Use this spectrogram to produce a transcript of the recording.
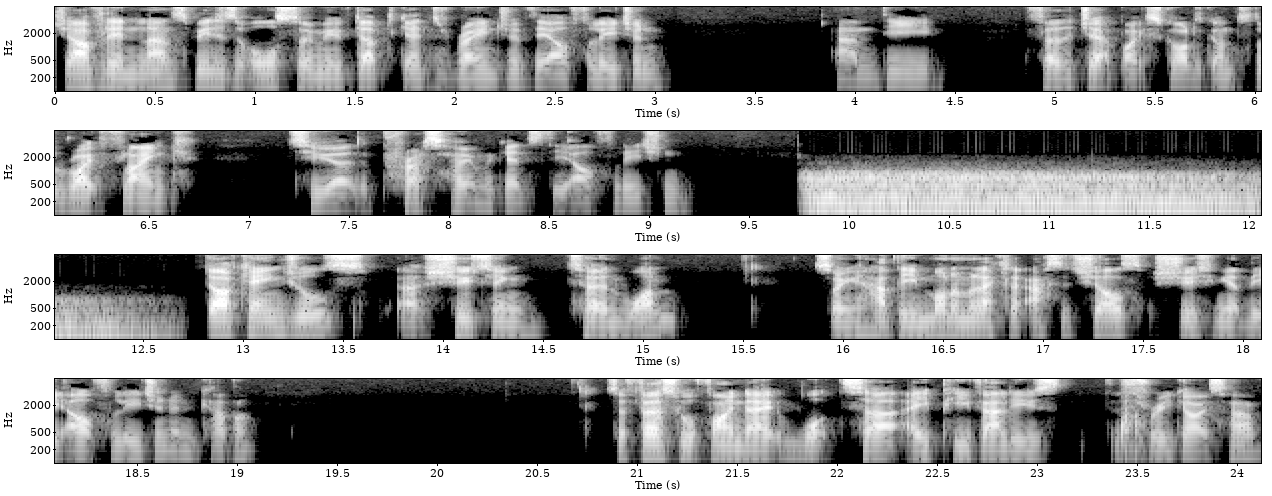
Javelin land speeders have also moved up to get into range of the Alpha Legion, and the further jetbike squad has gone to the right flank to uh, press home against the Alpha Legion. Dark Angels uh, shooting turn one. So you have the monomolecular acid shells shooting at the Alpha Legion in cover. So first we'll find out what uh, AP values the three guys have.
